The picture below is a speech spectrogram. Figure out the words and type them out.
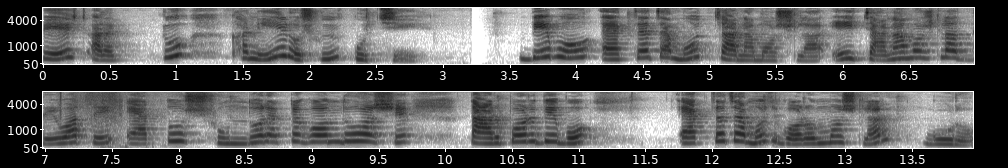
পেস্ট আর একটুখানি রসুন কুচি। দেব এক চা চামচ চানা মশলা। এই চানা মশলা দেওয়াতে এত সুন্দর একটা গন্ধ আসে, তারপর দেব এক চা চামচ গরম মশলার গুঁড়ো।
